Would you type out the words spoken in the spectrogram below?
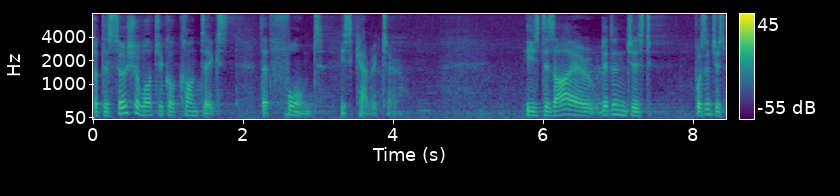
but the sociological context that formed his character. His desire didn't just, wasn't just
